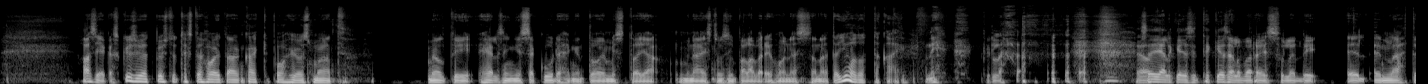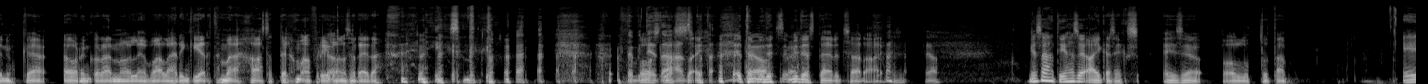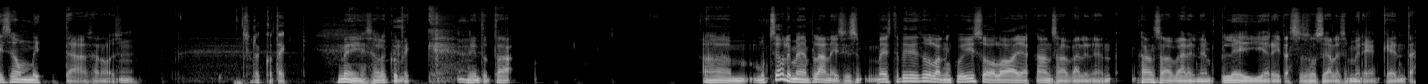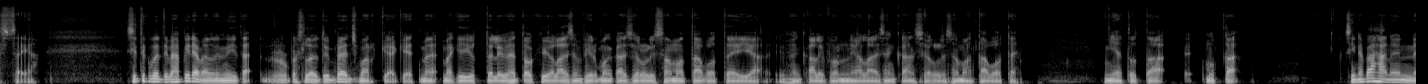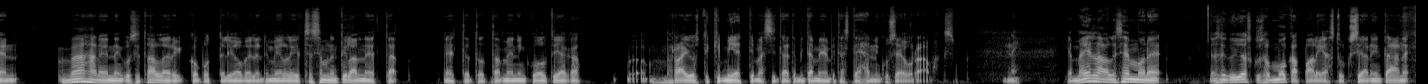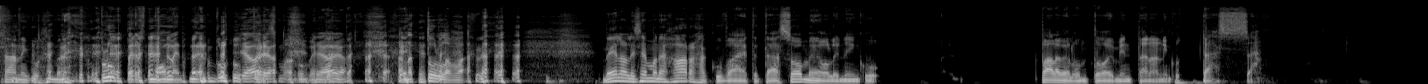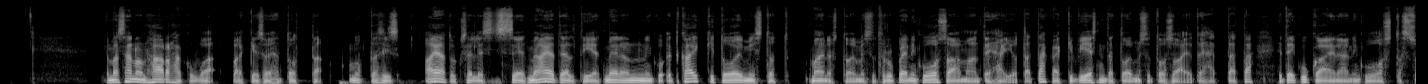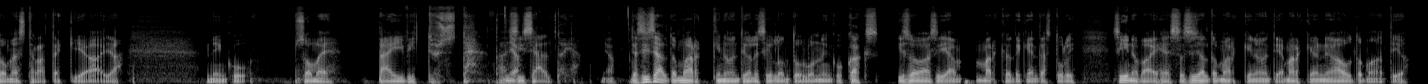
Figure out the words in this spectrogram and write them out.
asiakas kysyi, että pystyttekö te hoitamaan kaikki Pohjoismaat. Me oltiin Helsingissä kuuden hengen toimisto ja minä istun siinä palaverihuoneessa ja sanoin, että joo totta kai. Niin, kyllä. Sen jälkeen sitten kesälomareissulle niin en, en lähtenytkään aurinkorannoille, vaan lähdin kiertämään haastattelemaan freelancereita. Niin, Tota, Että miten tämä että miten, miten tämä nyt saadaan aikaiseksi. Ja saatiinhan se aikaiseksi. Ei se ollut tota, ei se ole mitään sanoisin. Mm. Se oli kotekki. Niin, se oli kuitenkin. Mm. Niin tota, um, mutta se oli meidän pläni. Siis meistä piti tulla niin kuin iso, laaja kansainvälinen, kansainvälinen playeri tässä sosiaalisen median kentässä. Ja sitten kun mentiin vähän pidemmälle, niin niitä rupesi löytyä benchmarkkiakin. Että mä, mäkin juttelin yhden tokiolaisen firman kanssa, jolla oli sama tavoite ja yhden kalifornialaisen kanssa, jolla oli sama tavoite. Ja tota, mutta siinä vähän ennen, vähän ennen kuin se talleri koputteli ovelle, niin meillä oli itse sellainen tilanne, että, että tota, me niin kuin oltiin aika rajustikin miettimässä sitä, että mitä meidän pitäisi tehdä niin kuin seuraavaksi. Niin. Ja meillä oli semmoinen, jos niin joskus on mokapaljastuksia, niin tämä on, tämä on niin kuin semmoinen Bloopers moment. bloopers moment. Joo, joo. Anna tulla vaan. Meillä oli semmoinen harhakuva, että tämä some oli niin kuin palvelun toimintana niin kuin tässä. Ja mä sanon harhakuva, vaikkei se ole ihan totta, mutta siis ajatuksellisesti se, että me ajateltiin, että meidän on niin kuin, että kaikki toimistot, mainostoimistot rupeaa niin kuin osaamaan tehdä jo tätä. Kaikki viestintätoimistot osaa jo tehdä tätä, että ei kukaan enää niin kuin osta somestrategiaa ja niin kuin somepäivitystä tai Joo. sisältöjä. Joo. Ja sisältömarkkinointi oli silloin tullut niin kuin kaksi isoa asiaa markkinointikentässä tuli siinä vaiheessa, sisältömarkkinointi ja markkinoinnin automaatio.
